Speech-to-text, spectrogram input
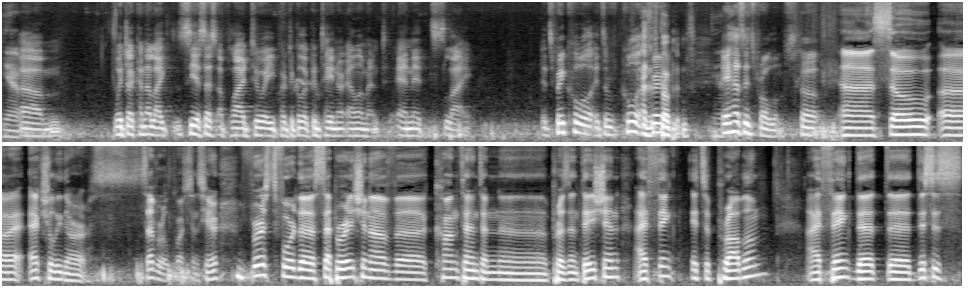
Yeah. Um, which are kind of like CSS applied to a particular container element, and it's like it's pretty cool. It's a cool. Has its very- problems. It has its problems. So Uh, so uh, actually, there are several questions here. First, for the separation of uh, content and uh, presentation, I think it's a problem. I think that uh, this is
